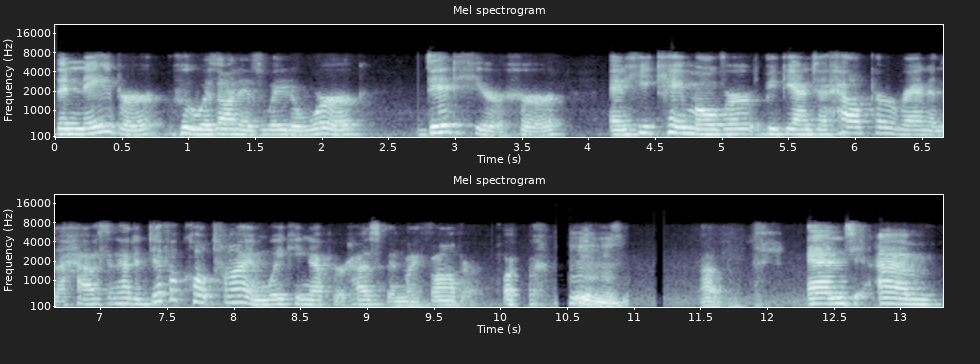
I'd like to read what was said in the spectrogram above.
The neighbor who was on his way to work did hear her, and he came over, began to help her, ran in the house, and had a difficult time waking up her husband, my father. Hmm. And um,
